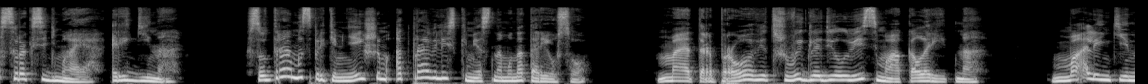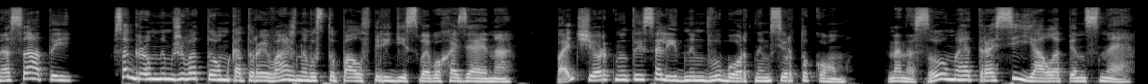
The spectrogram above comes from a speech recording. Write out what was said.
47. Регина. С утра мы с притемнейшим отправились к местному нотариусу. Мэтр Провидж выглядел весьма колоритно. Маленький, носатый, с огромным животом, который важно выступал впереди своего хозяина, подчеркнутый солидным двубортным сюртуком. На носу мэтра сияло пенсне,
